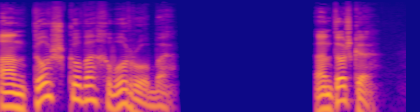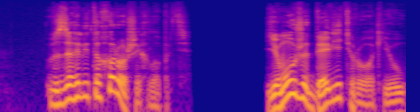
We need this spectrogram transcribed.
Антошкова хвороба. Антошка взагалі-то хороший хлопець. Йому вже 9 років.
